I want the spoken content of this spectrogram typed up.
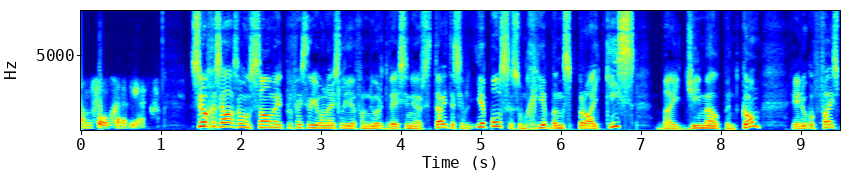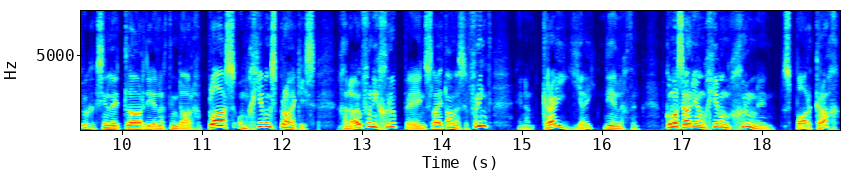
um, volgende week. So gesels ons saam met professor Jonas Lee van Noordwes Universiteit. As jy wil e-pos, is omgewingspraatjies by gmail.com en ook op Facebook. Ek sien hulle het klaar die inligting daar geplaas. Omgewingspraatjies. Gaan hou van die groep en sluit aan as 'n vriend en dan kry jy die inligting. Kom ons hou die omgewing groen en spaar krag.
